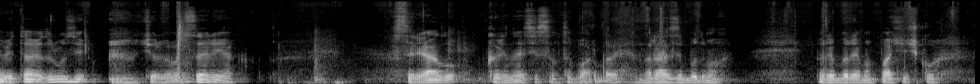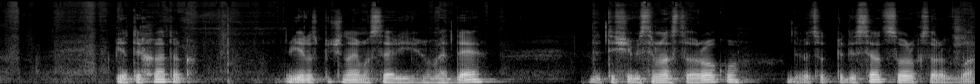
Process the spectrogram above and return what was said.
Вітаю, друзі! Чергова серія серіалу Корінець із Санта-Барбари. Наразі будемо переберемо пачечку п'яти хаток і розпочинаємо серії ВД 2018 року 950 40 42.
